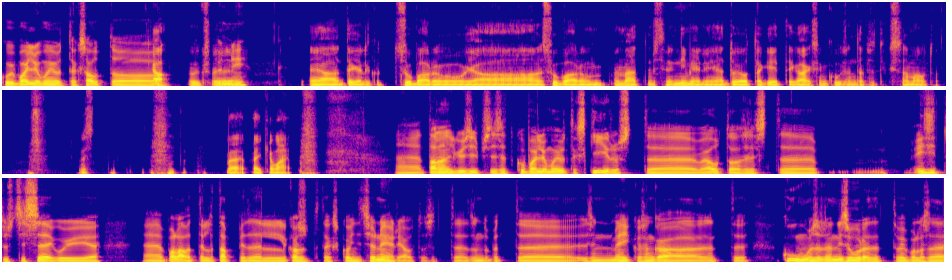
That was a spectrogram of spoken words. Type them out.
kui palju mõjutaks auto ja üks nii, ja tegelikult Subaru ja Subaru, ma ei mäleta, mis selle nimi oli ja Toyota GT kaheksakümmend kuus on täpselt üks sama auto. just vä- väike vahe. Äh, Tanel küsib siis, et kui palju mõjutaks kiirust äh, või auto sellist äh, esitust siis see, kui palavatel etappidel kasutatakse konditsioneeri autos, et tundub, et siin Mehhikos on ka need kuumused on nii suured, et võib-olla see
